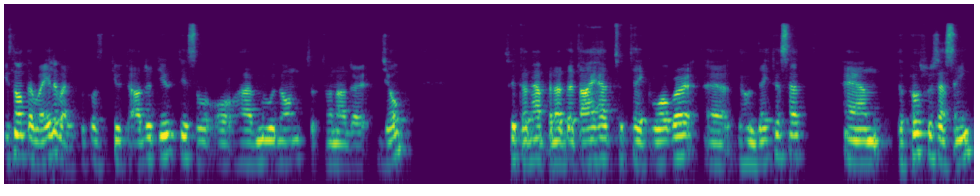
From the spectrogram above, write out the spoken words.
is not available because due to other duties or, or have moved on to, to another job. So it then happened that I had to take over uh, the whole data set and the post-processing.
